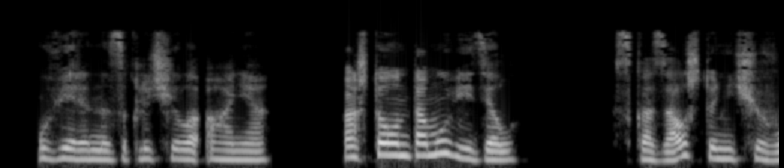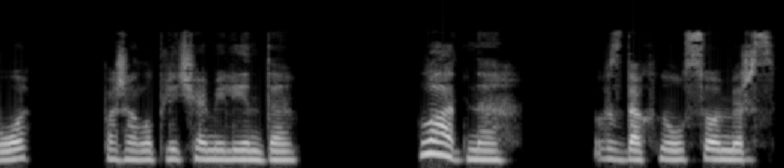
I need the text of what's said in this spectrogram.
— уверенно заключила Аня. «А что он там увидел?» «Сказал, что ничего», — пожала плечами Линда. «Ладно», — вздохнул Сомерс.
